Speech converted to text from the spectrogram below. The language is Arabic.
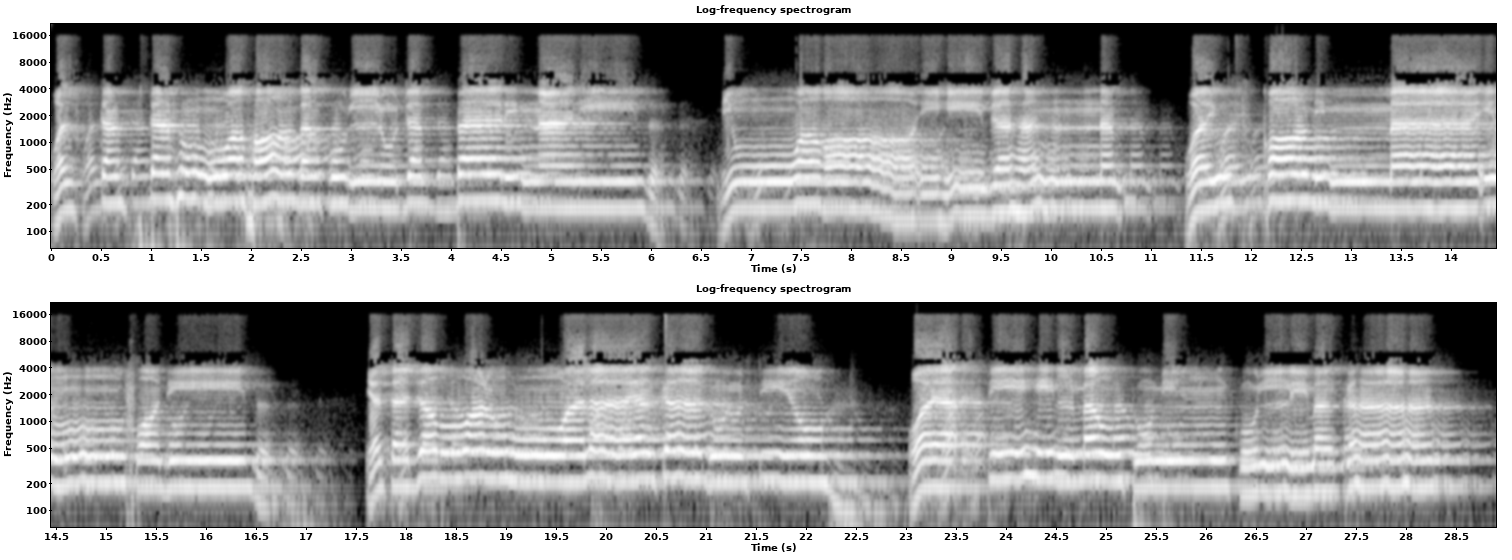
واستفتحوا وخاب كل جبار عنيد من ورائه جهنم ويسقى من ماء صديد يتجرعه ولا يكاد يسيره ويأتيه الموت من كل مكان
